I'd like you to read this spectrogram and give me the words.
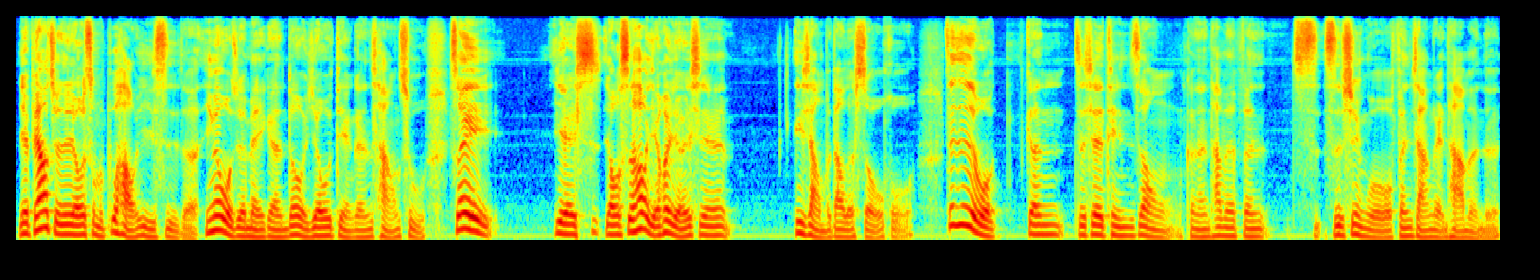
也不要觉得有什么不好意思的，因为我觉得每个人都有优点跟长处，所以也是有时候也会有一些意想不到的收获。这是我跟这些听众可能他们分。私私信我，我分享给他们的。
